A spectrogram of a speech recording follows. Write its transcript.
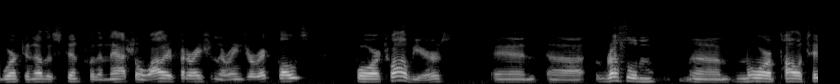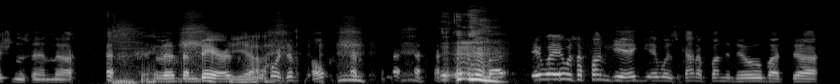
worked another stint for the National Wildlife Federation, the Ranger Rick floats, for 12 years, and uh, wrestled um, more politicians than uh, than, than bears. Yeah. It was more difficult but it, it was a fun gig. It was kind of fun to do, but uh,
